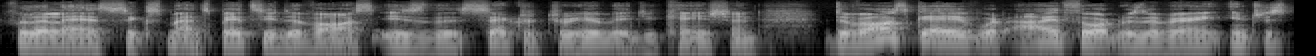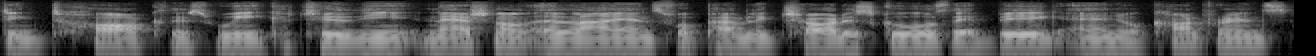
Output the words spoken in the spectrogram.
for the last six months, Betsy DeVos is the Secretary of Education. DeVos gave what I thought was a very interesting talk this week to the National Alliance for Public Charter Schools, their big annual conference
